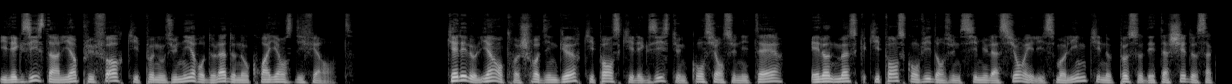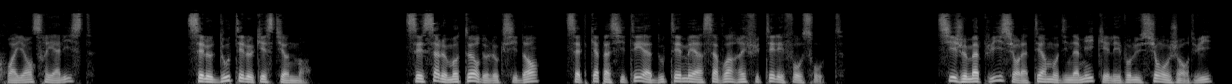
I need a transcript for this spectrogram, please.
Il existe un lien plus fort qui peut nous unir au-delà de nos croyances différentes. Quel est le lien entre Schrödinger qui pense qu'il existe une conscience unitaire, Elon Musk qui pense qu'on vit dans une simulation et Lee Smolin qui ne peut se détacher de sa croyance réaliste? C'est le doute et le questionnement. C'est ça le moteur de l'Occident, cette capacité à douter mais à savoir réfuter les fausses routes. Si je m'appuie sur la thermodynamique et l'évolution aujourd'hui,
